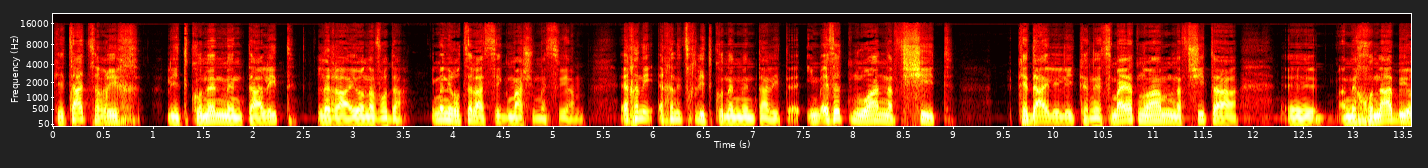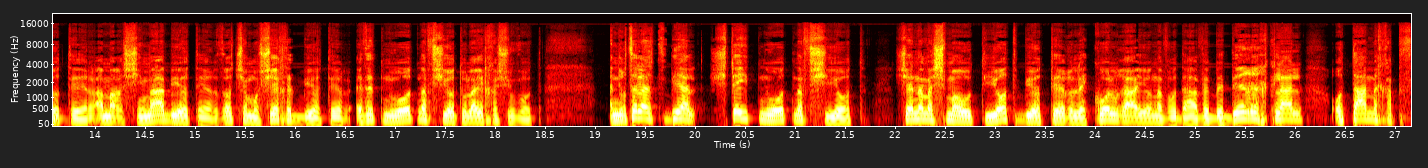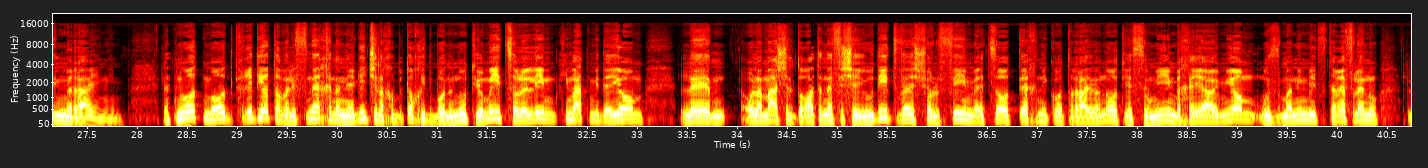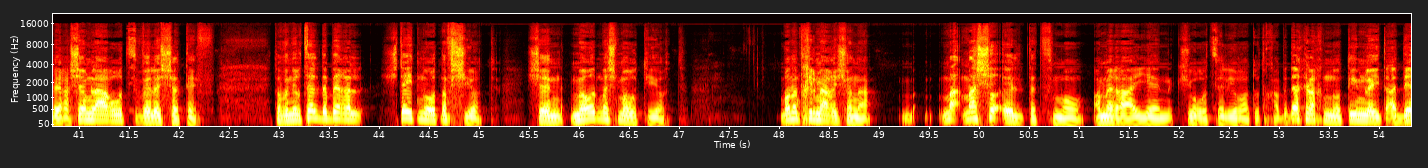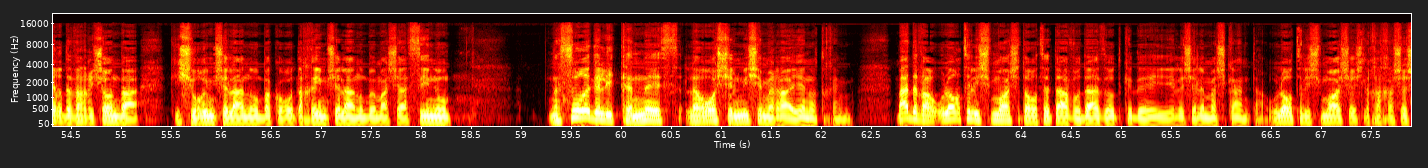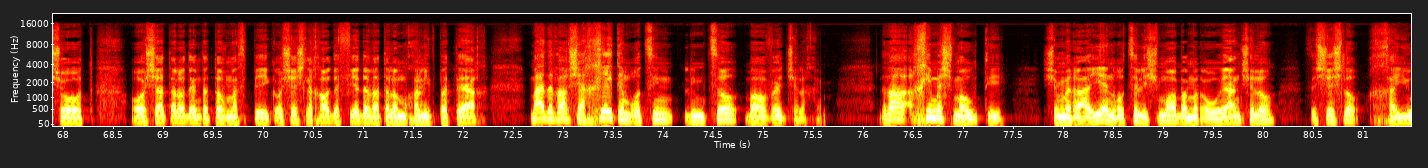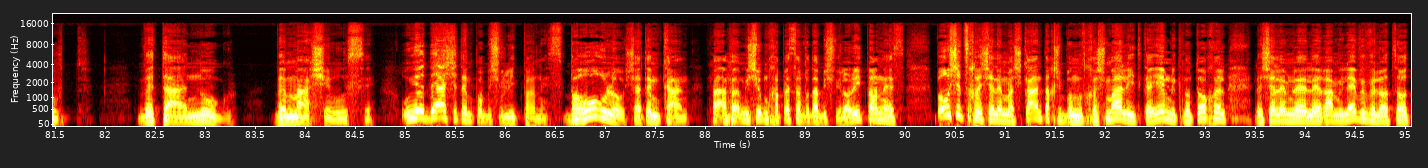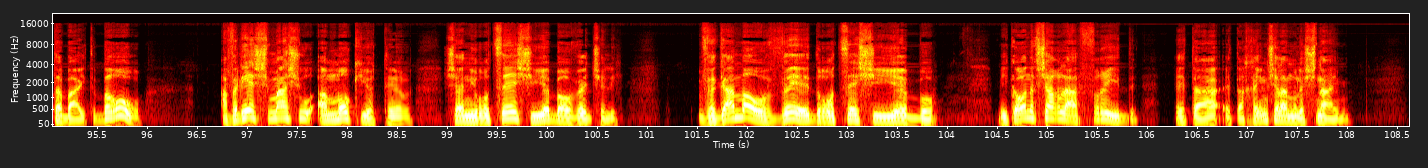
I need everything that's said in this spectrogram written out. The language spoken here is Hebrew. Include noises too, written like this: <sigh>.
כיצד צריך להתכונן מנטלית לרעיון עבודה? אם אני רוצה להשיג משהו מסוים, איך אני, איך אני צריך להתכונן מנטלית? עם איזה תנועה נפשית כדאי לי להיכנס? מהי התנועה הנפשית ה, אה, הנכונה ביותר, המרשימה ביותר, זאת שמושכת ביותר? איזה תנועות נפשיות אולי חשובות? אני רוצה להצביע על שתי תנועות נפשיות שהן המשמעותיות ביותר לכל רעיון עבודה, ובדרך כלל אותם מחפשים מראיינים. לתנועות מאוד קריטיות, אבל לפני כן אני אגיד שאנחנו בתוך התבוננות יומית, צוללים כמעט מדי יום לעולמה של תורת הנפש היהודית, ושולפים עצות, טכניקות, רעיונות יישומיים בחיי היום-יום, מוזמנים להצטרף אלינו, להירשם לערוץ ולשתף. טוב, אני רוצה לדבר על שתי תנועות נפשיות, שהן מאוד משמעותיות. בואו נתחיל מהראשונה. מה, מה שואל את עצמו המראיין כשהוא רוצה לראות אותך? בדרך כלל אנחנו נוטים להתהדר דבר ראשון בכישורים שלנו, בקורות החיים שלנו, במה שעשינו. נסו רגע להיכנס לראש של מי שמראיין אתכם. מה הדבר? הוא לא רוצה לשמוע שאתה רוצה את העבודה הזאת כדי לשלם משכנתה. הוא לא רוצה לשמוע שיש לך חששות, או שאתה לא יודע אם אתה טוב מספיק, או שיש לך עודף ידע ואתה לא מוכן להתפתח. מה הדבר שהכי הייתם רוצים למצוא בעובד שלכם? הדבר הכי משמעותי שמראיין רוצה לשמוע במרואיין שלו, זה שיש לו חיות ותענוג במה שהוא עושה. הוא יודע שאתם פה בשביל להתפרנס, ברור לו שאתם כאן. מישהו מחפש עבודה בשבילו להתפרנס. ברור שצריך לשלם משכנתה, חשבונות חשמל, להתקיים, לקנות אוכל, לשלם לרמי לוי ולהוצאות הבית, ברור. אבל יש משהו עמוק יותר שאני רוצה שיהיה בעובד שלי. וגם העובד רוצה שיהיה בו. בעיקרון אפשר להפריד את, ה, את החיים שלנו לשניים.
